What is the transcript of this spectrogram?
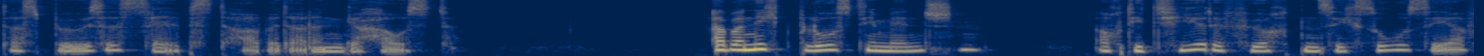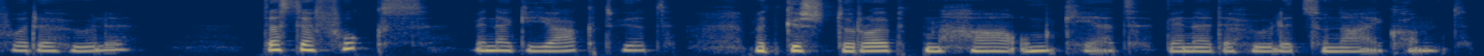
das Böse selbst habe darin gehaust. Aber nicht bloß die Menschen, auch die Tiere fürchten sich so sehr vor der Höhle, dass der Fuchs, wenn er gejagt wird, mit gesträubtem Haar umkehrt, wenn er der Höhle zu nahe kommt.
